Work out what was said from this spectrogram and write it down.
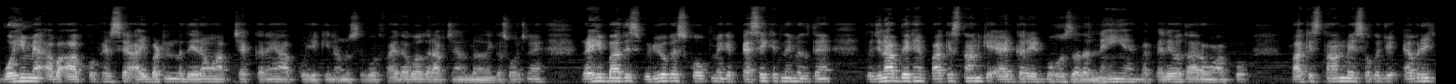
वही मैं अब आपको फिर से आई बटन में दे रहा हूँ। आप चेक करें, आपको यकीन उससे बहुत फ़ायदा होगा। अगर आप चैनल बनाने का सोच रहे हैं, रही बात इस वीडियो के स्कोप में कि पैसे कितने मिलते हैं। तो जनाब देखें, पाकिस्तान के ऐड का रेट बहुत ज़्यादा नहीं है। मैं पहले बता रहा हूँ आपको पाकिस्तान में इस वक्त जो एवरेज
